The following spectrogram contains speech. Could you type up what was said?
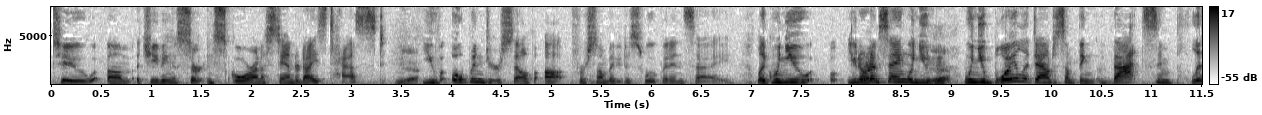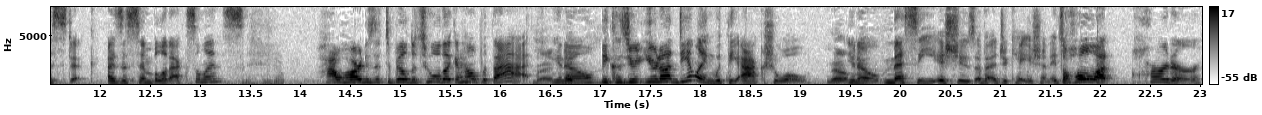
to um, achieving a certain score on a standardized test, Yeah. you've opened yourself up for somebody to swoop in and say, like when you, you know what I'm saying? When you Yeah. when you boil it down to something that simplistic as a symbol of excellence. Yep. How hard is it to build a tool that can help with that? Right. You Well- know, because you're you're not dealing with the actual, No. you know, messy issues of education. It's a whole lot harder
